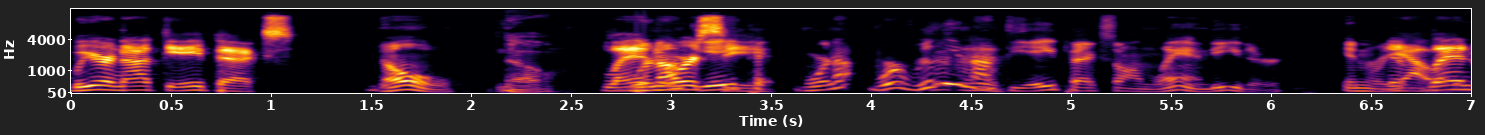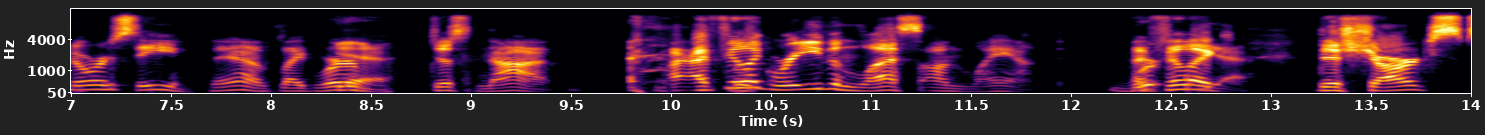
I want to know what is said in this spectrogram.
we are not the apex No, no. Land we're not or sea apex. We're not. We're really Mm-mm. not the apex on land either. In Yeah, reality, land or sea yeah like we're yeah, just not I I feel like we're even less on land We're- feel like- yeah. the sharks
